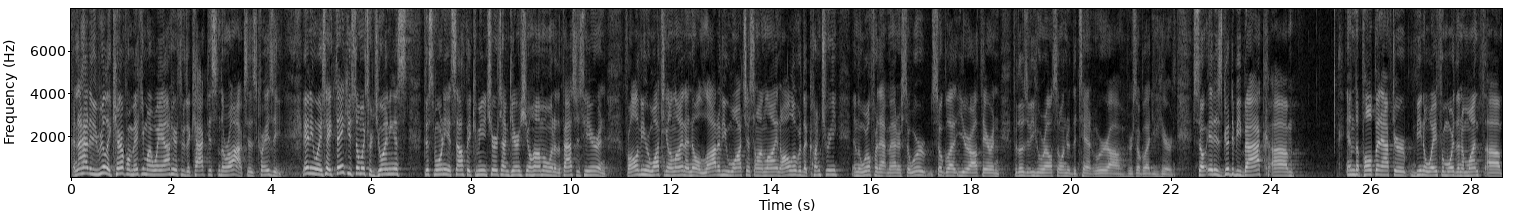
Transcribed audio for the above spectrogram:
And I had to be really careful making my way out here through the cactus and the rocks. It's crazy. Anyways, hey, thank you so much for joining us this morning at South Bay Community Church. I'm Gary Shiohama, one of the pastors here. And for all of you who are watching online, I know a lot of you watch us online all over the country and the world for that matter. So we're so glad you're out there. And for those of you who are also under the tent, we're, uh, we're so glad you're here. So it is good to be back. Um, in the pulpit after being away for more than a month. Uh,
